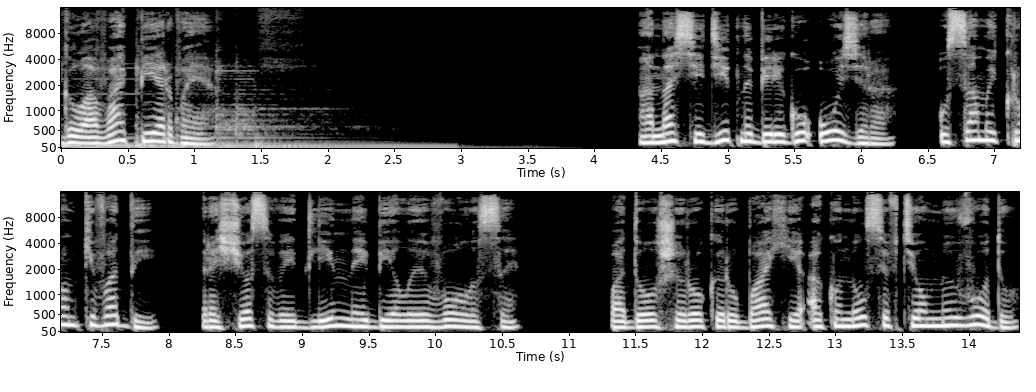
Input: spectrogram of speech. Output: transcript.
Глава первая. Она сидит на берегу озера, у самой кромки воды, расчесывает длинные белые волосы. Подол широкой рубахи окунулся в темную воду,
